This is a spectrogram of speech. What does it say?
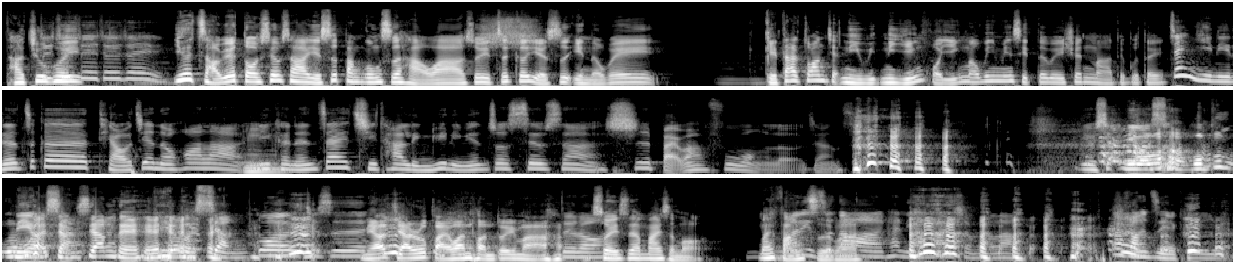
他就会对对对越找越多 sales 啊，也是帮公司好啊，所以这个也是 in a way 给大家赚钱，你你赢我赢嘛，win-win situation 嘛，对不对？这样以你的这个条件的话啦，嗯你可能在其他领域里面做 sales 啊，是百万富翁了，这样子。你有想，你有想，我我不我不敢你有想想象的，你有想过就是 你要加入百万团队吗？对咯？所以是要卖什么？卖房子吗？看你要卖什么啦，卖房子也可以耶。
